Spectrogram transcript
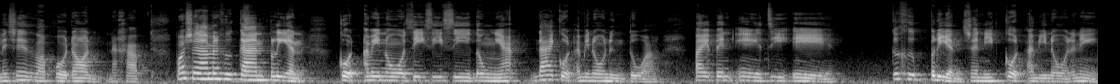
ไม่ใช่ stop codon นะครับ เพราะฉะนั้นมันคือการเปลี่ยนกรดอะมิโน CCC ตรงเนี้ยได้กรดอะมิโนหนึ่งตัว ไปเป็น AGA ก็คือเปลี่ยนชนิดกรดอะมิโนนั่นเอง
